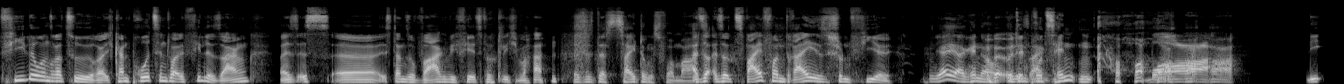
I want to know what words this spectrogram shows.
viele unserer Zuhörer, ich kann prozentual viele sagen, weil es ist, äh, ist dann so vage, wie viel es wirklich waren. Das ist das Zeitungsformat. Also, also zwei von drei ist schon viel. ja, ja, genau. Und sagen. Prozenten. Boah. Die,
